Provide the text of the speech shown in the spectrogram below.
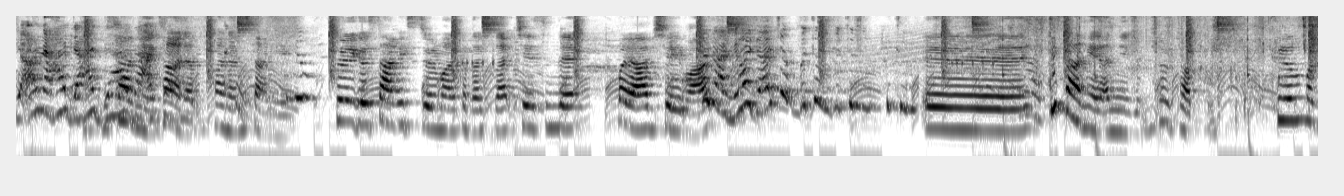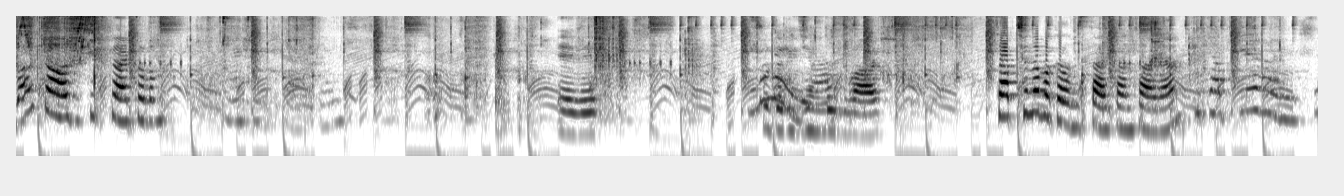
Ya anne hadi hadi Bir saniye tanem, tanem bir saniye. Şöyle göstermek istiyorum arkadaşlar. İçerisinde bayağı bir şey var. Hadi anne hadi açalım bakalım bakalım bakalım. Ee, bir saniye anneciğim, dur tatlım. Kırılmadan azıcık çıkartalım. Evet. Şurada bir cımbız var. Kitapçığına bakalım istersen tanem. Kitapçıya hangisi?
